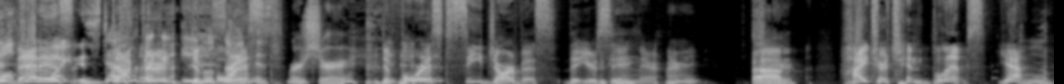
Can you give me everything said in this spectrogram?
Walter That is White is does look like an Dr. evil DeForest- scientist for sure. DeForest C. Jarvis that you're seeing there. All right. Um, Sure. hydrogen blimps. Yeah, Ooh,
